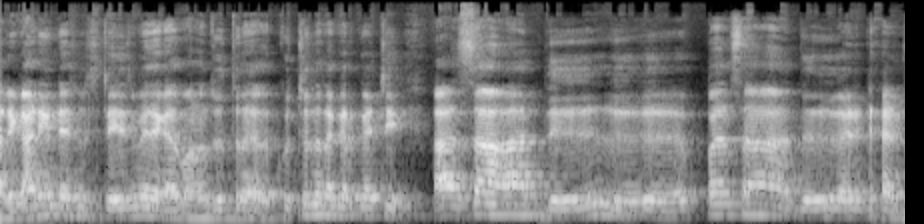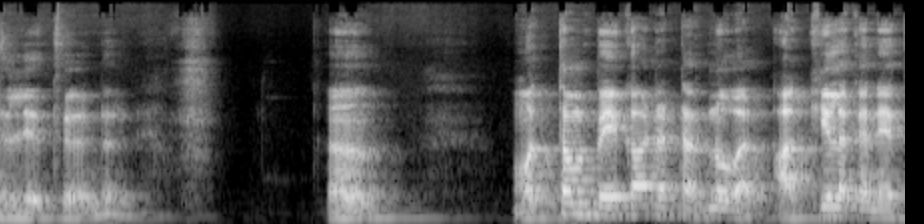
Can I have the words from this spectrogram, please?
రికార్డింగ్ నేషన్ స్టేజ్ మీదే కదా మనం చూస్తున్నాం కదా. కూర్చున్న దగ్గరికి వచ్చి అసాద్ పసాద్ అని డ్యాన్సులు చేస్తూ ఉన్నారు. మొత్తం పేకాట టర్న్ ఓవర్ ఆ కీలక నేత.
